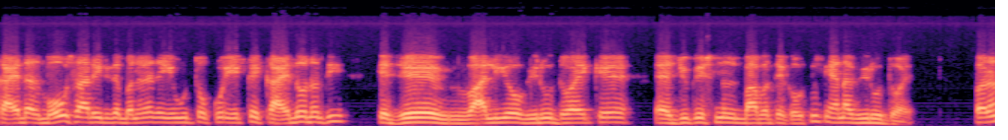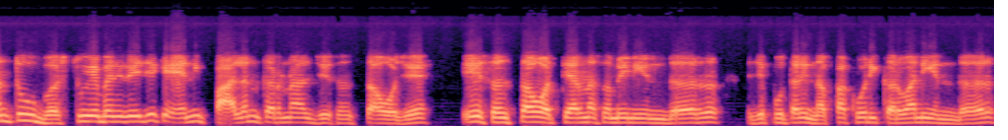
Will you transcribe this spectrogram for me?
કાયદા બહુ સારી રીતે બનેલા છે. એવું તો કોઈ એક કાયદો નથી કે જે વાલીઓ વિરુદ્ધ હોય કે એજ્યુકેશનલ બાબતે કહું છું કે એના વિરુદ્ધ હોય. પરંતુ વસ્તુ એ બની રહી છે કે એની પાલન કરનાર જે સંસ્થાઓ છે એ સંસ્થાઓ અત્યારના સમયની અંદર જે પોતાની નફાખોરી કરવાની અંદર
